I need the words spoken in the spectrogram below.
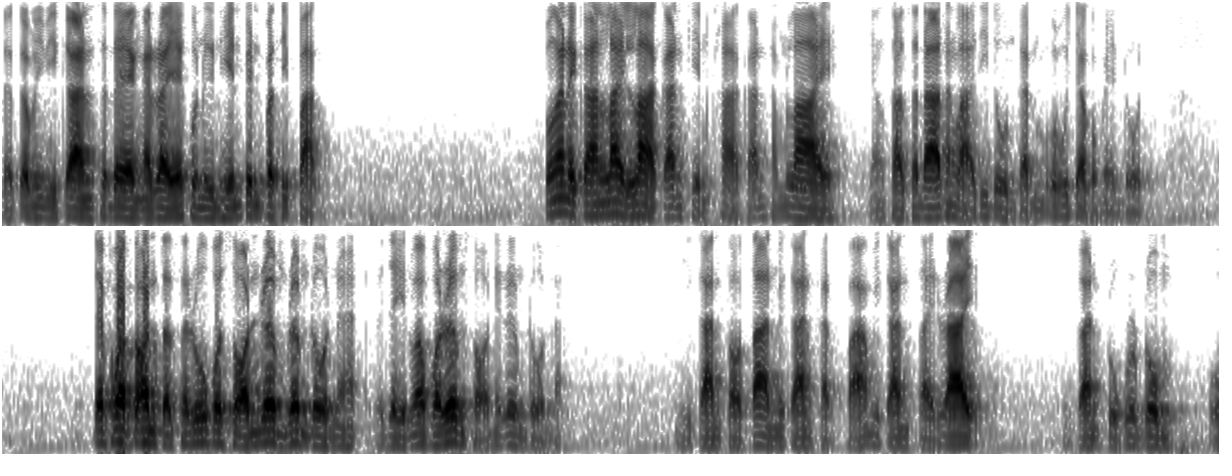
แล้วก็ไม่มีการแสดงอะไรให้คนอื่นเห็นเป็นปฏิปักษ์เพราะงั้นในการไล่ล่าการเข็นฆ่าการทำลาย อย่างศาสดาทั้งหลายที่โดนกันพระพุทธเจ้าก็ไม่โดน แต่พอตอนตัดสรู้พอสอนเริ่มเริ่มโดนนะฮะเราจะเห็นว่าพอเริ่มสอนนี่เริ่มโดนล้วมีการต่อต้านมีการขัดขวาง มีการใส่ร้าย มีการปลุกระดมโอ้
